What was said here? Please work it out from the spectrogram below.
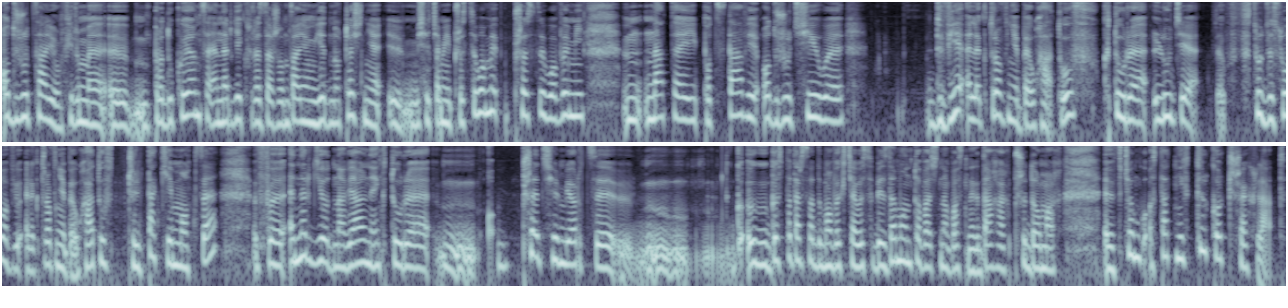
odrzucają, firmy y, produkujące energię, które zarządzają jednocześnie sieciami przesyłowymi, na tej podstawie odrzuciły dwie elektrownie Bełchatów, które ludzie, w cudzysłowie elektrownie Bełchatów, czyli takie moce w energii odnawialnej, które mm, przedsiębiorcy, mm, gospodarstwa domowe chciały sobie zamontować na własnych dachach, przy domach e, w ciągu ostatnich tylko trzech lat.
